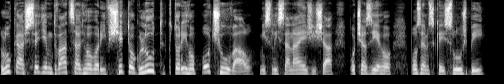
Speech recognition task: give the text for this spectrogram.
Lukáš 7.20 hovorí, všetok ľud, ktorý ho počúval, myslí sa na Ježiša počas jeho pozemskej služby,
